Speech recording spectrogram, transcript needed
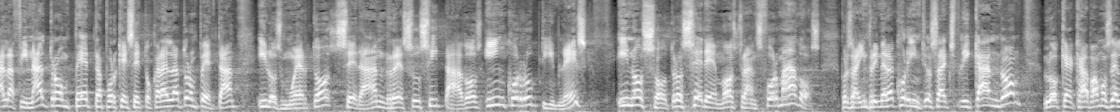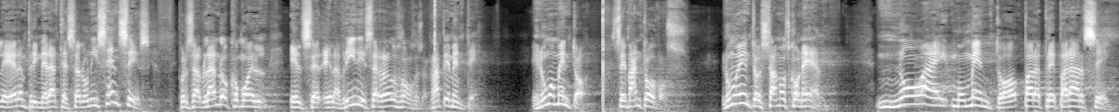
a la final trompeta, porque se tocará la trompeta y los muertos serán resucitados incorruptibles y nosotros seremos transformados. Pues ahí en Primera Corintios está explicando lo que acabamos de leer en Primera Tesalonicenses. Pues hablando como el, el, el abrir y cerrar los ojos rápidamente. En un momento se van todos. En un momento estamos con Él. No hay momento para prepararse.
